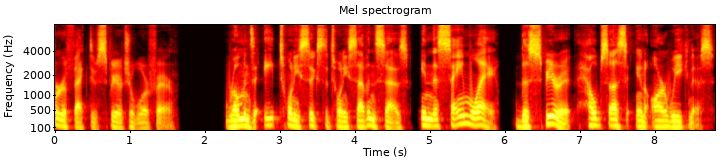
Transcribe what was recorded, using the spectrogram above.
for effective spiritual warfare. Romans 8 26 to 27 says, In the same way, the Spirit helps us in our weakness.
